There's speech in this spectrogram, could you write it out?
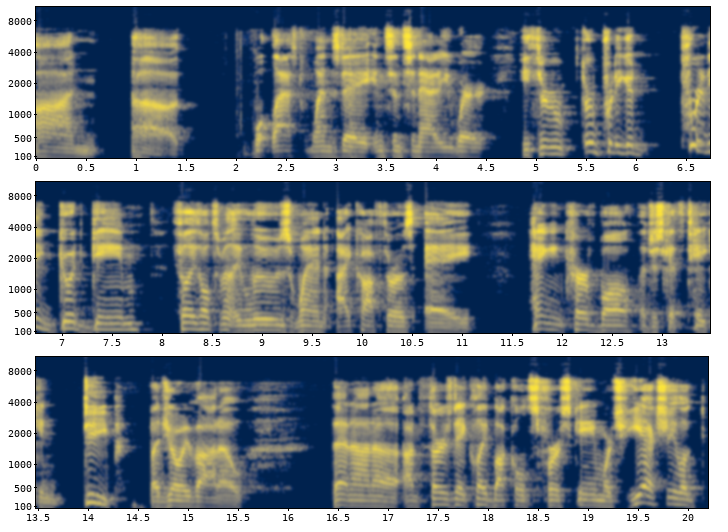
on uh, what last Wednesday in Cincinnati, where he threw threw a pretty good pretty good game. Phillies ultimately lose when Eickhoff throws a hanging curveball that just gets taken deep by Joey Votto. Then on uh, on Thursday, Clay Buchholz's first game, which he actually looked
